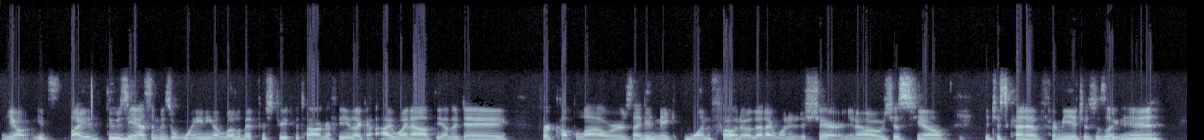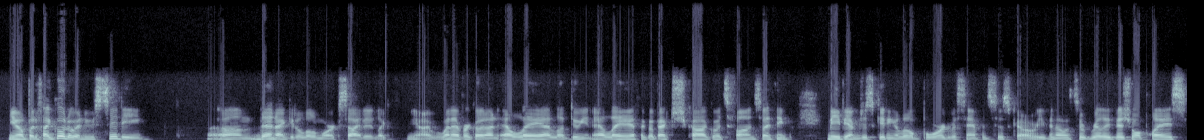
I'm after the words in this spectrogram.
you know, it's my enthusiasm is waning a little bit for street photography. Like I went out the other day for a couple hours. I didn't make one photo that I wanted to share. You know, it was just, you know, it just kind of for me, it just was like, eh, you know. But if I go to a new city, um, then I get a little more excited. Like, you know, whenever I go down to LA, I love doing LA. If I go back to Chicago, it's fun. So I think maybe I'm just getting a little bored with San Francisco, even though it's a really visual place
